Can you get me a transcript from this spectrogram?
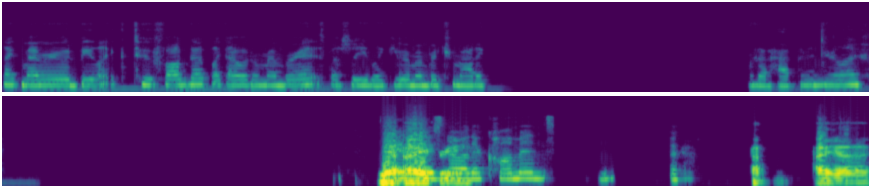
like memory would be like too fogged up. Like I would remember it, especially like you remember traumatic things that happen in your life. yeah, if I there's agree. no other comments, okay. I uh,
